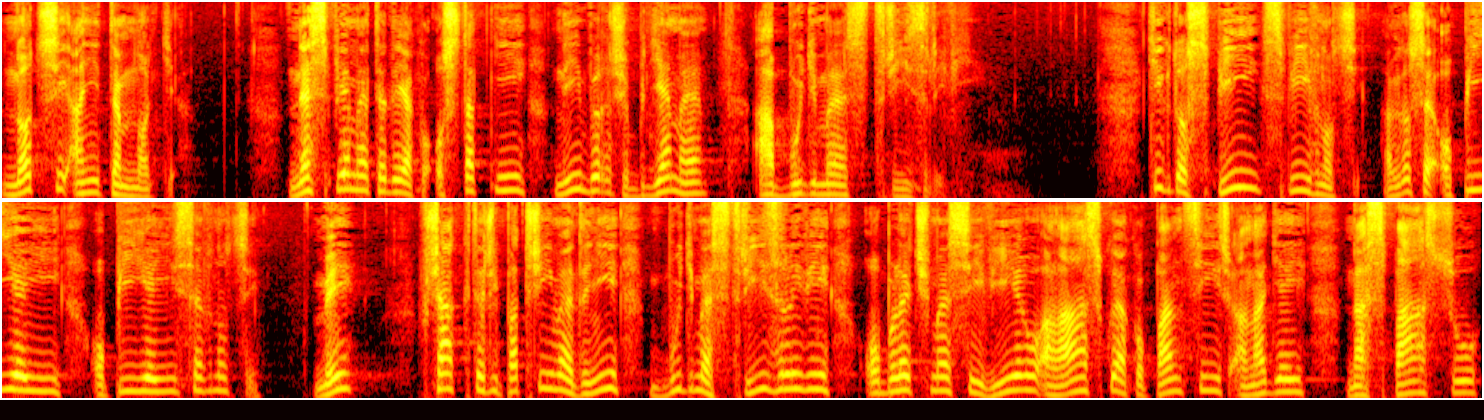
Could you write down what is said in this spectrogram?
noci ani temnotě. Nespěme tedy jako ostatní, nýbrž bděme a buďme střízliví. Ti, kdo spí, spí v noci. A kdo se opíjejí, opíjejí se v noci. My, však, kteří patříme dní, buďme střízliví, oblečme si víru a lásku jako pancíř a naděj na spásu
